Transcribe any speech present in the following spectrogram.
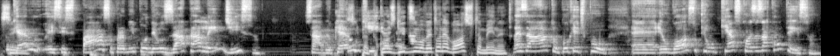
Sim. Eu quero esse espaço para mim poder usar para além disso. Sabe, eu quero Sim, que. Conseguir desenvolver teu negócio também, né? Exato, porque, tipo, é, eu gosto que, que as coisas aconteçam,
